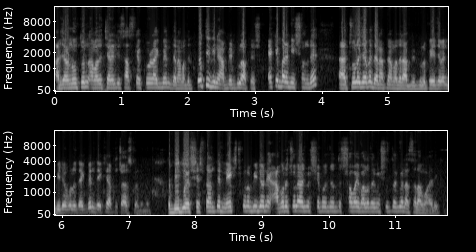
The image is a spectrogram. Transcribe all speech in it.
আর যারা নতুন, আমাদের চ্যানেলটি সাবস্ক্রাইব করে রাখবেন দেন আমাদের প্রতিদিনের আপডেটগুলো আপনি একেবারে নিঃসন্দেহে চলে যাবে। দেন আপনি আমাদের আপডেটগুলো পেয়ে যাবেন ভিডিওগুলো দেখবেন, দেখে আপনি চয়েস করে নেবেন। তো ভিডিও শেষ প্রান্তে নেক্সট কোনো ভিডিও নিয়ে আবারও চলে আসবে, সে পর্যন্ত সবাই ভালো থাকবেন, সুস্থ থাকবেন, আসসালামু আলাইকুম।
